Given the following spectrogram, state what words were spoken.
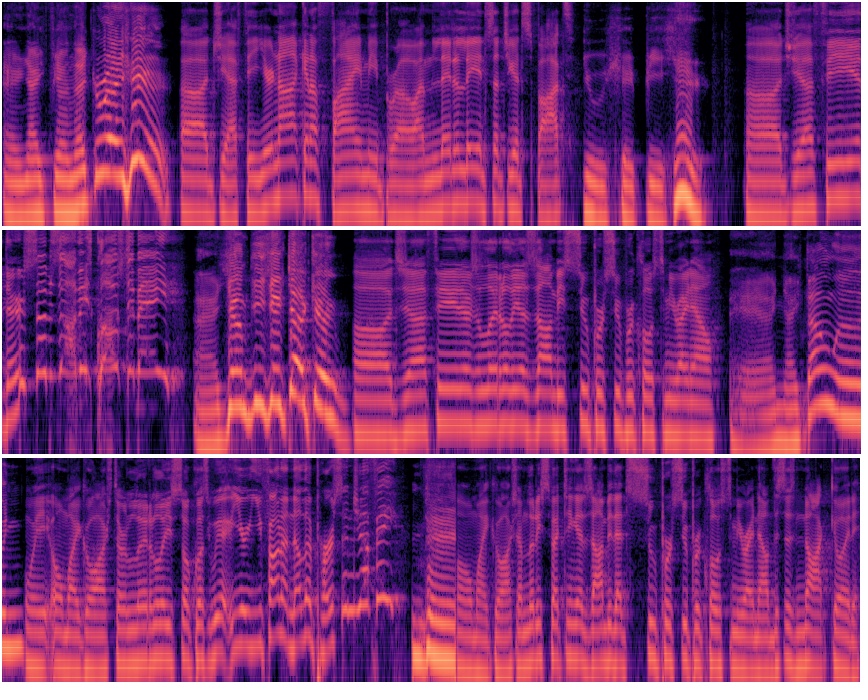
And I feel like right here. Uh, Jeffy, you're not gonna find me, bro. I'm literally in such a good spot. You should be here. Uh, Jeffy, there's some zombies close to me. Uh, zombies are talking. Uh, Jeffy, there's literally a zombie super, super close to me right now. And I found one. Wait, oh my gosh, they're literally so close. Wait, you you found another person, Jeffy? Nah, Oh my gosh, I'm literally expecting a zombie that's super, super close to me right now. This is not good.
